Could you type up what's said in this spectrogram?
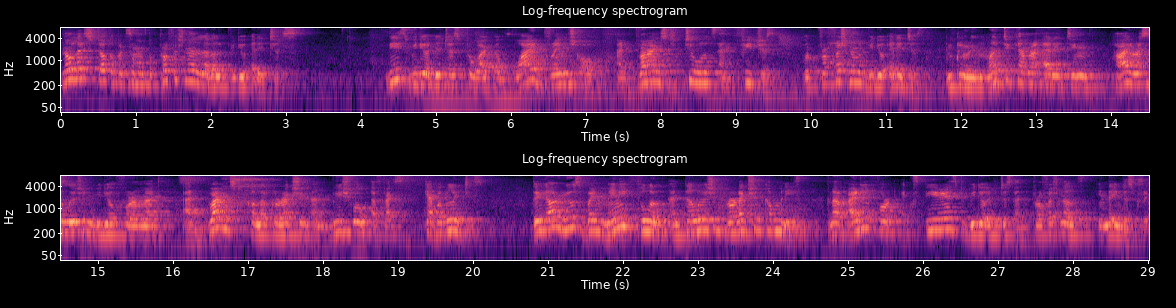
Now let's talk about some of the professional level video editors. These video editors provide a wide range of advanced tools and features for professional video editors including multi-camera editing, high-resolution video format, advanced color correction and visual effects capabilities. They are used by many film and television production companies and are ideal for experienced video editors and professionals in the industry.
